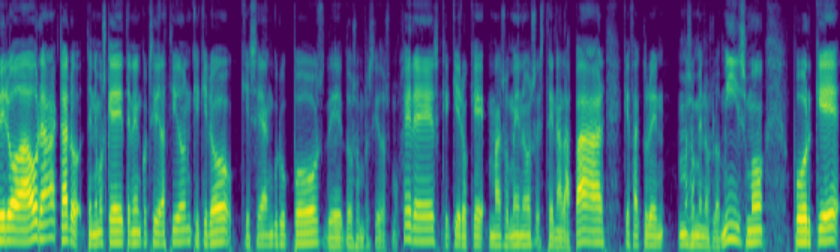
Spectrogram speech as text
Pero ahora, claro, tenemos que tener en consideración que quiero que sean grupos de dos hombres y dos mujeres, que quiero que más o menos estén a la par, que facturen más o menos lo mismo, porque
